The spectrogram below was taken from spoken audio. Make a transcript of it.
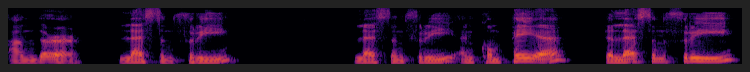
under lesson three. Lesson three and compare the lesson three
